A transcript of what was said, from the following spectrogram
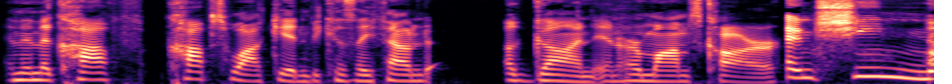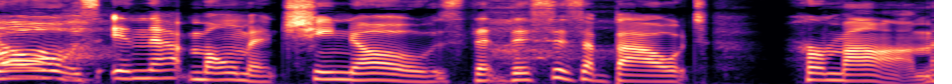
and then the cop cops walk in because they found a gun in her mom's car. And she knows in that moment, she knows that this is about her mom.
